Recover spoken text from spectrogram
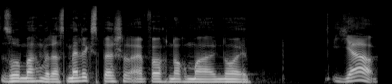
So machen wir das Malik-Special einfach nochmal neu. Ja,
